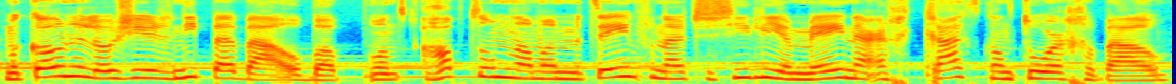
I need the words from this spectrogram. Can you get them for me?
Mekonen logeerde niet bij Baobab, want Haptom nam hem meteen vanuit Sicilië mee naar een gekraakt kantoorgebouw.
